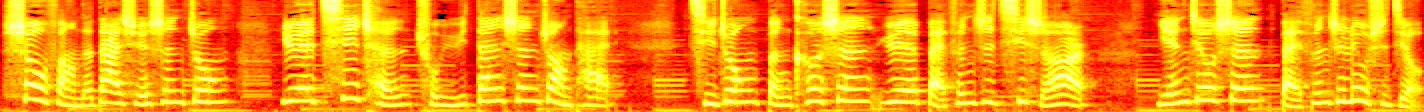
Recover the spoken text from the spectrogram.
受访的大学生中，约七成处于单身状态，其中本科生约百分之七十二，研究生百分之六十九。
